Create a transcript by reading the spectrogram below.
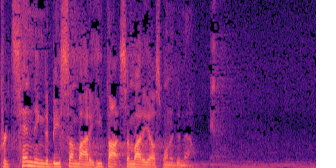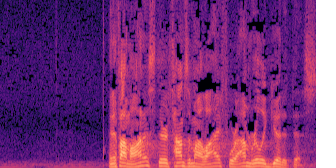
pretending to be somebody he thought somebody else wanted to know. And if I'm honest, there are times in my life where I'm really good at this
